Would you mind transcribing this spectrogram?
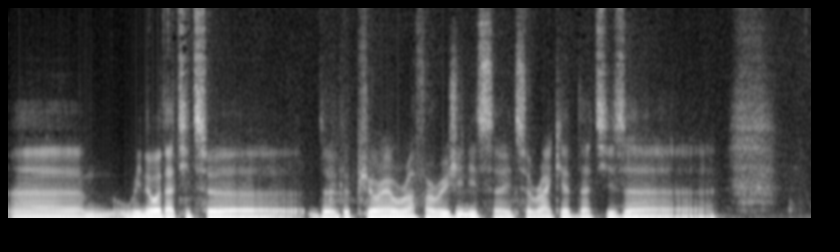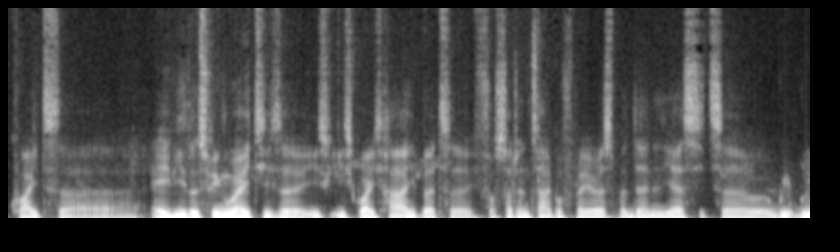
Um, we know that it's a, the, the Pure Aero Rafa origin. It's a, it's a racket that is a quite uh, heavy. The swing weight is, uh, is, is quite high, but uh, for certain type of players. But then yes, it's we, we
